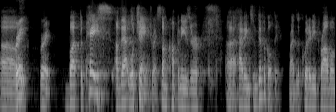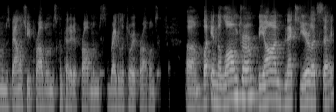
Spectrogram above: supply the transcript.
Um, great, great. But the pace of that will change, right? Some companies are uh, having some difficulty, right? Liquidity problems, balance sheet problems, competitive problems, regulatory problems. Um, but in the long term, beyond next year, let's say,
